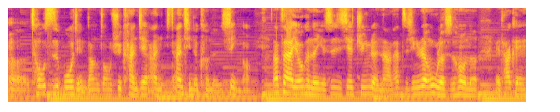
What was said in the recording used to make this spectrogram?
呃，抽丝剥茧当中去看见案案情的可能性哦。那再来有可能也是一些军人啊，他执行任务的时候呢，诶，他可以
